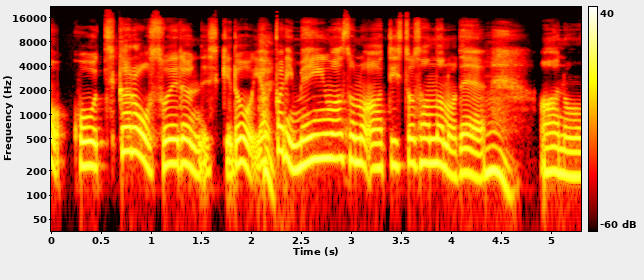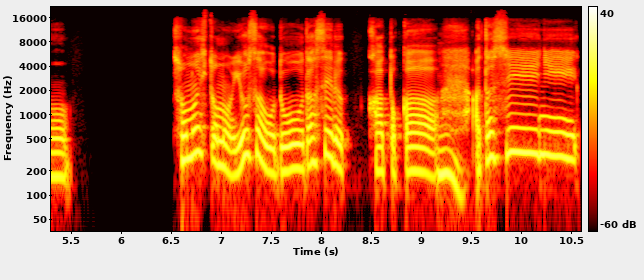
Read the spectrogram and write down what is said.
もこう力を添えるんですけど、やっぱりメインはそのアーティストさんなので、うん。あの、その人の良さをどう出せるかとか、うん。私に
